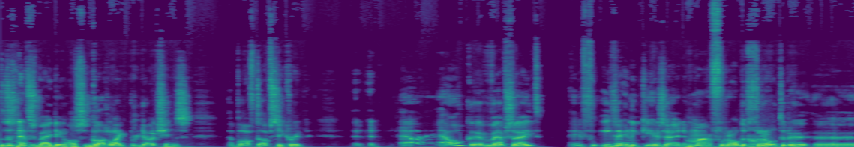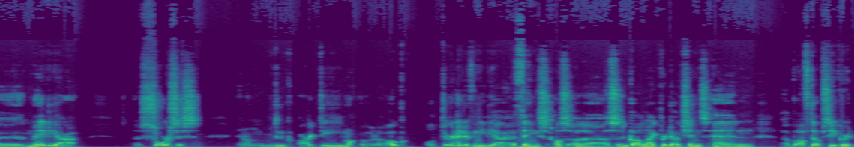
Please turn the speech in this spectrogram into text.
dat is net als bij dingen als Godlike Productions, Above Top Secret. Eh, eh, el- elke website heeft voor iedereen een keerzijde. Maar vooral de grotere eh, media sources. En dan ik RT, maar ook alternative media things als, als Godlike Productions en Above Top Secret.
